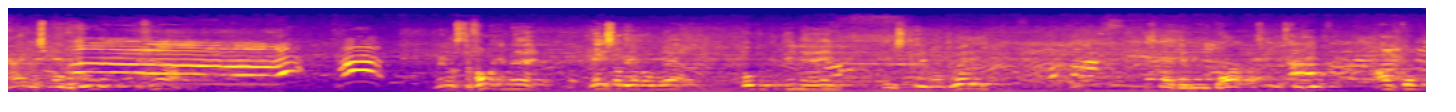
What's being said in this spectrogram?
rijders mogen door in de finale. Middels de volgende race alweer onderweg. Over de kantine heen. Race 302. Eens kijken wie daar als eerste hier aankomt.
